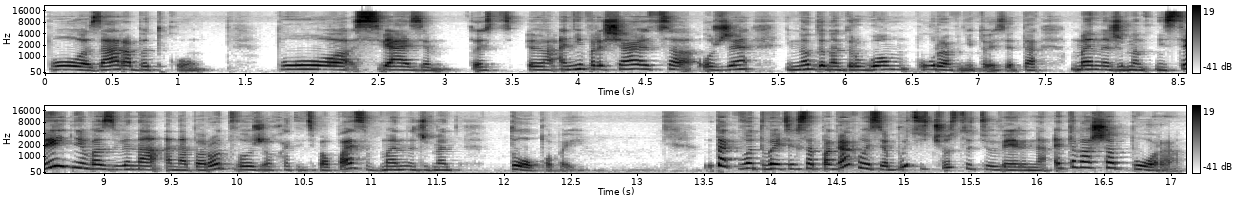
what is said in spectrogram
по заработку, по связям. То есть э, они вращаются уже немного на другом уровне. То есть это менеджмент не среднего звена, а наоборот вы уже хотите попасть в менеджмент топовый. Ну, так вот, в этих сапогах вы себя будете чувствовать уверенно. Это ваша опора.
